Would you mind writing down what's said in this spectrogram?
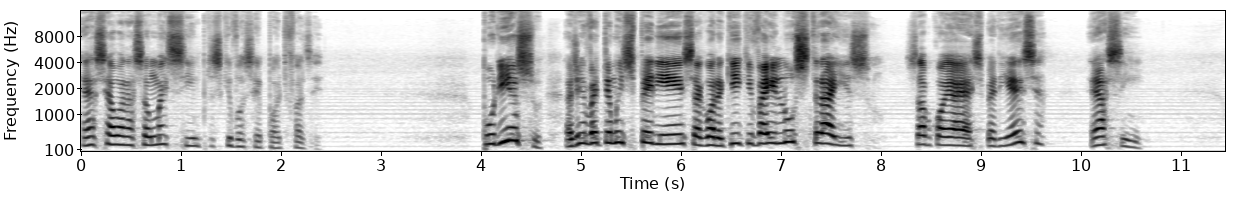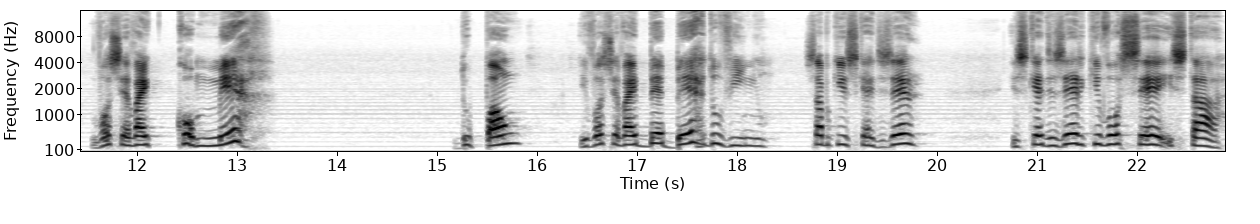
Essa é a oração mais simples que você pode fazer. Por isso, a gente vai ter uma experiência agora aqui que vai ilustrar isso. Sabe qual é a experiência? É assim: você vai comer do pão e você vai beber do vinho. Sabe o que isso quer dizer? Isso quer dizer que você está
